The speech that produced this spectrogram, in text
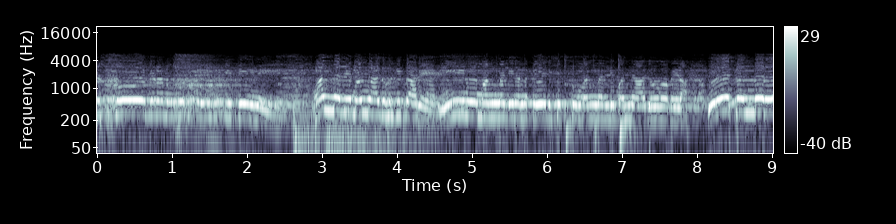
ಎಷ್ಟೋ ಜನನು ಇಟ್ಟಿದ್ದೇನೆ ಮಣ್ಣಲ್ಲಿ ಮಣ್ಣಾಗಿ ಹೋಗಿದ್ದಾರೆ. ನೀನು ಮಣ್ಣಲ್ಲಿ ನನ್ನ ಕೈಯಲ್ಲಿ ಸಿಕ್ಕು, ಮಣ್ಣಲ್ಲಿ ಮಣ್ಣಾಗಿ ಹೋಗಬೇಡ. ಏಕೆಂದರೆ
